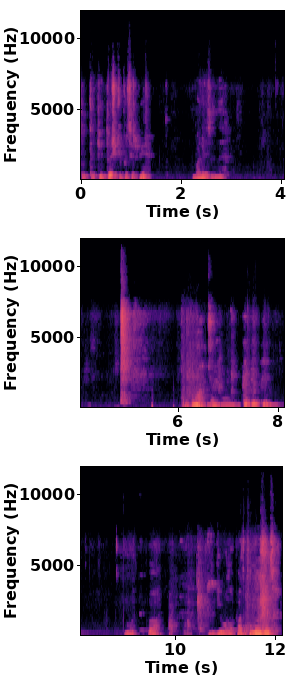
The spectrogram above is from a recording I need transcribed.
Тут такие точки, потерпи, болезненные. Мгм. Вот, по сгибу лопатки найдут.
